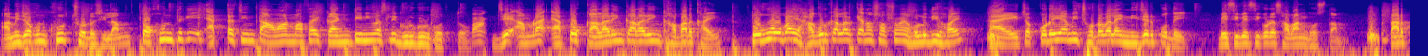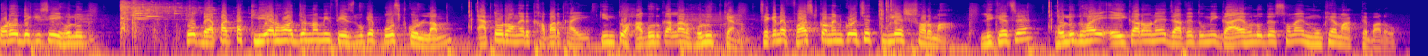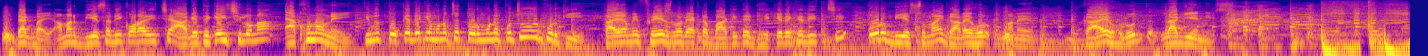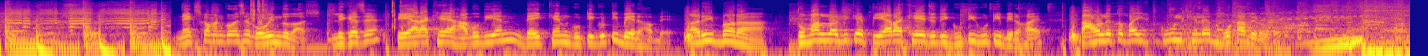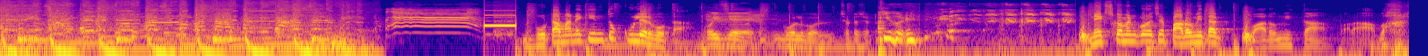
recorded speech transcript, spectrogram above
আমি যখন খুব ছোট ছিলাম, তখন থেকেই একটা চিন্তা আমার মাথায় কন্টিনিউয়াসলি ঘুরঘুর করতো। যে আমরা এত কালারিং কালারিং খাবার খাই, তবুও ভাই হাগুর কালার কেন সবসময় হলুদি হয়? হ্যাঁ এই চক্করেই আমি ছোটবেলায় নিজের পদেই বেশি বেশি করে সাবান ঘষতাম। তারপরেও দেখি সেই হলুদ। তো ব্যাপারটা ক্লিয়ার হওয়ার জন্য আমি ফেসবুকে পোস্ট করলাম, এত রঙের খাবার খাই, কিন্তু হাগুর কালার হলুদ কেন? সেখানে ফার্স্ট কমেন্ট করেছে তুলেশ শর্মা। লিখেছে, হলুদ হয় এই কারণে যাতে তুমি গায়ে হলুদের সময় মুখে মাখতে পারো। দেখ ভাই, আমার বিয়ে শাদী করার ইচ্ছে আগে থেকেই ছিল না, এখনও নেই। কিন্তু তোকে দেখে মনে হচ্ছে তোর মনে প্রচুর ফুরকি। তাই আমি ফ্রেশ ভাবে একটা বাটিতে ঢেকে রেখে দিচ্ছি। তোর বিয়ের সময় হলুদ মানে গায়ে হলুদ লাগিয়ে নিস। নেক্সট কমেন্ট করেছে গোবিন্দ দাস। লিখেছে, পেয়ারা খেয়ে হাগু দিয়েন, দেখেন গুটি গুটি বের হবে। আরে বাড়া, তোমার লজিকে পেয়ারা খেয়ে যদি গুটি গুটি বের হয়, তাহলে তো ভাই কুল খেলে বোটা বেরোবে। বোটা মানে কিন্তু কুলের বোটা ওই যে গোল গোল ছোট ছোট। নেক্সট কমেন্ট করেছে পারমিতা পারমিতা আবার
